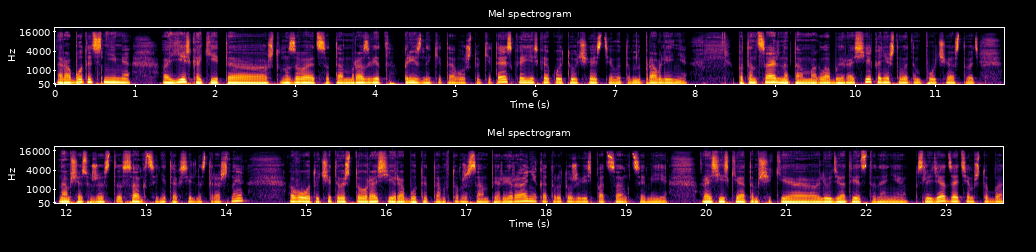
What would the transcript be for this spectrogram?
работать с ними. Есть какие-то, что называется, там разведпризнаки того, что китайское есть какое-то участие в этом направлении. Потенциально там могла бы и Россия, конечно, в этом поучаствовать. Нам сейчас уже санкции не так сильно страшны. Вот, учитывая, что Россия работает там в том же самом, Иране, который тоже весь под санкциями, и российские атомщики, э, люди ответственные, они следят за тем, чтобы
